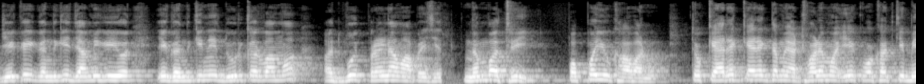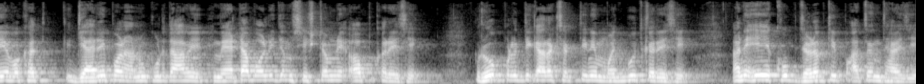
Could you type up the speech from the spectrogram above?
જે કંઈ ગંદકી જામી ગઈ હોય એ ગંદકીને દૂર કરવામાં અદ્ભુત પરિણામ આપે છે. નંબર થ્રી, પપૈયું ખાવાનું. તો ક્યારેક ક્યારેક તમે અઠવાડિયામાં એક વખત કે બે વખત જ્યારે પણ અનુકૂળતા આવે, મેટાબોલિઝમ સિસ્ટમને અપ કરે છે. રોગ પ્રતિકારક શક્તિને મજબૂત કરે છે. અને એ ખૂબ ઝડપથી પાચન થાય છે.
